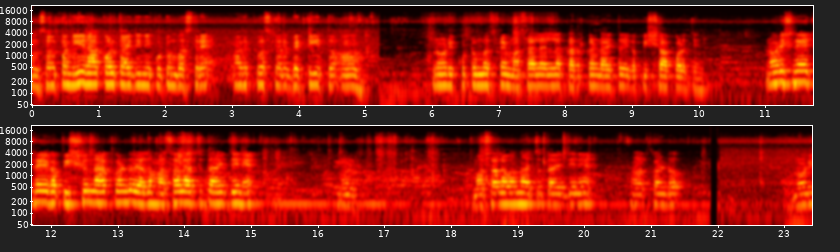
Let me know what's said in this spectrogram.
ಒಂದು ಸ್ವಲ್ಪ ನೀರು ಹಾಕ್ಕೊಳ್ತಾ ಇದ್ದೀನಿ ಕುಟುಂಬಸ್ಥರೇ. ಅದಕ್ಕೋಸ್ಕರ ಗಟ್ಟಿ ಇತ್ತು ನೋಡಿ ಕುಟುಂಬಸ್ಥರೇ ಮಸಾಲೆ ಎಲ್ಲ ಕದ್ಕೊಂಡಾಯ್ತು ಈಗ ಫಿಶ್ ಹಾಕ್ಕೊಳ್ತೀನಿ ನೋಡಿ ಸ್ನೇಹಿತರೆ, ಈಗ ಫಿಶನ್ನ ಹಾಕ್ಕೊಂಡು ಎಲ್ಲ ಮಸಾಲ ಹಚ್ಚುತ್ತಾ ಇದ್ದೀನಿ. ಮಸಾಲವನ್ನು ಹಚ್ಚುತ್ತಾ ಇದ್ದೀನಿ, ಹಾಕ್ಕೊಂಡು. ನೋಡಿ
